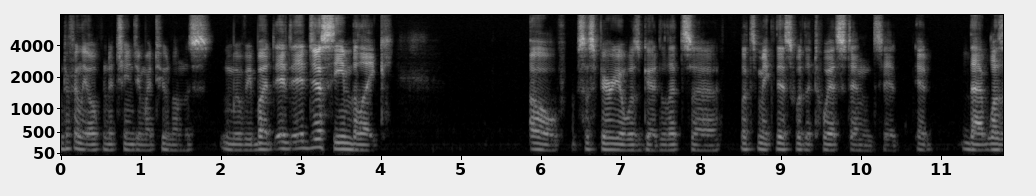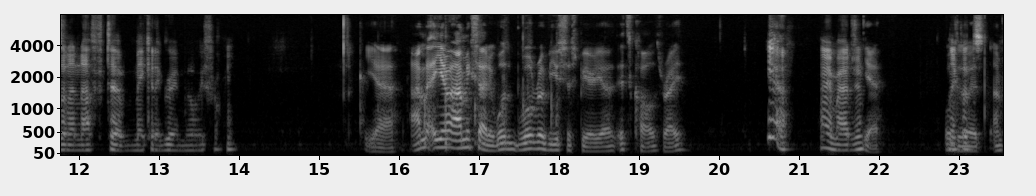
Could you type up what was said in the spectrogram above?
I'm definitely open to changing my tune on this movie, but it it just seemed like oh, Suspiria was good. Let's uh let's make this with a twist, and it it that wasn't enough to make it a great movie for me. Yeah, I'm. You know, I'm excited. We'll we'll review Suspiria. It's called right. Yeah, I imagine. Yeah, we'll Like, do it. I'm,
